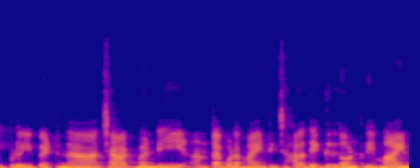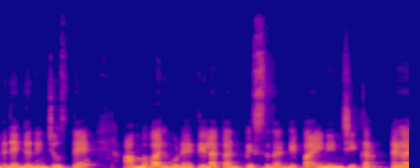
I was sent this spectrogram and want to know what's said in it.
ఇప్పుడు ఈ పెట్టిన చాట్ బండి అంతా కూడా మా ఇంటికి చాలా దగ్గరగా ఉంటుంది. మా ఇంటి దగ్గర నుంచి చూస్తే అమ్మవారి గుడి అయితే ఇలా కనిపిస్తుందండి. పైనుంచి కరెక్ట్గా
